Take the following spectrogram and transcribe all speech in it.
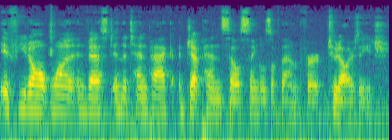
if you don't want to invest in the ten pack, JetPens sells singles of them for two dollars each.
